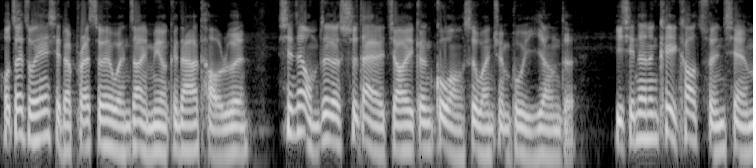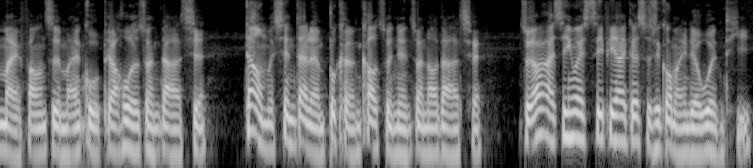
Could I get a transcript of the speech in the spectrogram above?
我在昨天写的 press 会文章里面有跟大家讨论。现在我们这个时代的交易跟过往是完全不一样的。以前的人可以靠存钱买房子、买股票或者赚大钱，但我们现代人不可能靠存钱赚到大钱，主要还是因为 CPI 跟实际购买力的问题。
